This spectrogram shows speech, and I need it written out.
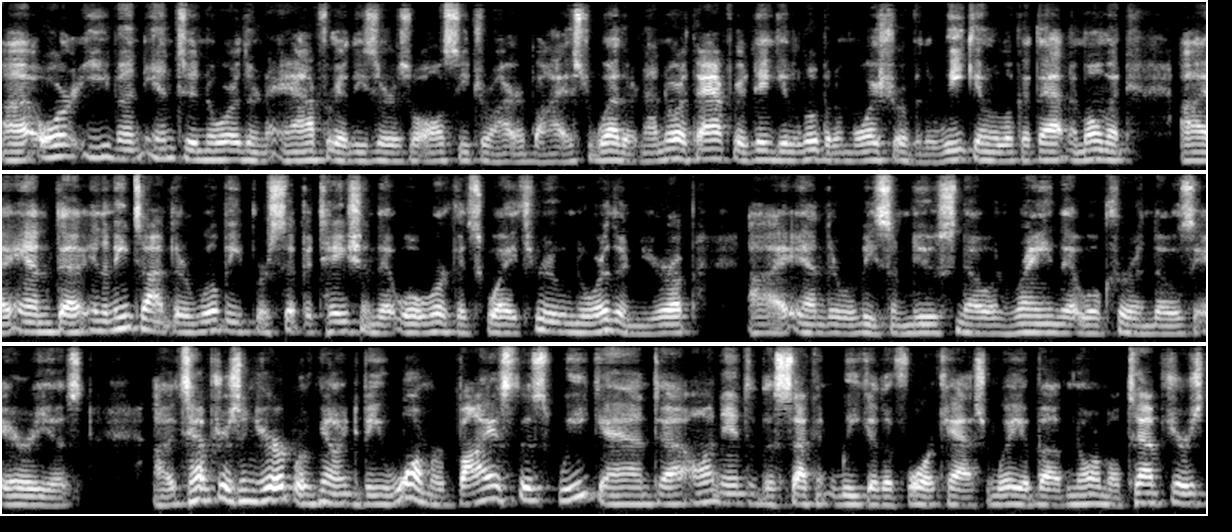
uh, or even into northern Africa. These areas will all see drier biased weather. Now, North Africa did get a little bit of moisture over the weekend. We'll look at that in a moment. Uh, and uh, in the meantime, there will be precipitation that will work its way through northern Europe uh, and there will be some new snow and rain that will occur in those areas. Uh, temperatures in Europe are going to be warmer biased this week and uh, on into the second week of the forecast, way above normal temperatures.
